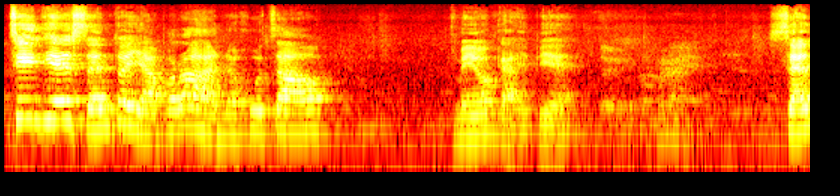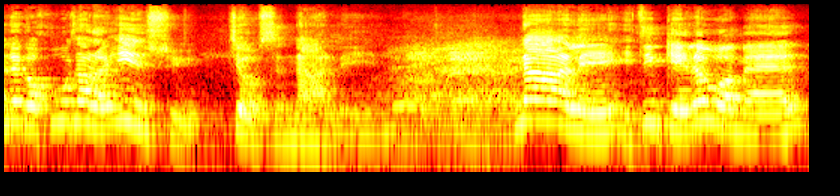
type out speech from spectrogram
今天神对亚伯拉罕的呼召没有改变。神那个呼召的应许就是那里，那里已经给了我们。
